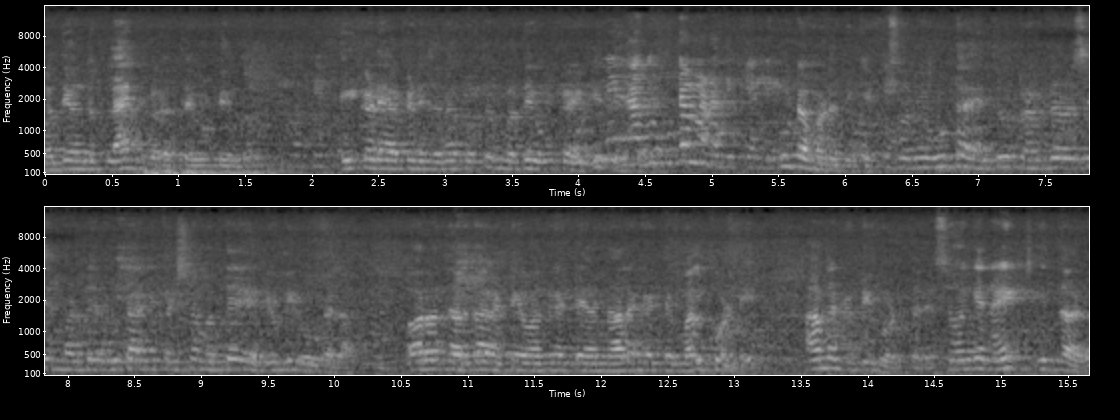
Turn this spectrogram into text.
ಮಧ್ಯೆ ಒಂದು ಪ್ಲ್ಯಾಂಕ್ ಬರುತ್ತೆ ಊಟಿಂದು ಈ ಕಡೆ ಆ ಕಡೆ ಜನ ಕೂತು ಮಧ್ಯೆ ಊಟ ಇಟ್ಟು ಊಟ ಮಾಡೋದಕ್ಕೆ. ಸೊ ನೀವು ಊಟ ಆಯಿತು ಟ್ರಕ್ ಡ್ರೈವರ್ಸ್ ಏನು ಮಾಡ್ತಾರೆ ಊಟ ಆಗಿದ ತಕ್ಷಣ ಮತ್ತೆ ಡ್ಯೂಟಿಗೆ ಹೋಗಲ್ಲ. ಅವ್ರ ಒಂದು ಅರ್ಧ ಗಂಟೆ ಒಂದು ಗಂಟೆ ಒಂದು ನಾಲ್ಕು ಗಂಟೆ ಮಲ್ಕೊಂಡು ಆಮೇಲೆ ಡ್ಯೂಟಿಗೆ ಕೊಡ್ತಾರೆ. ಸೊ ಹಂಗೆ ನೈಟ್ ಇದ್ದಾಗ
